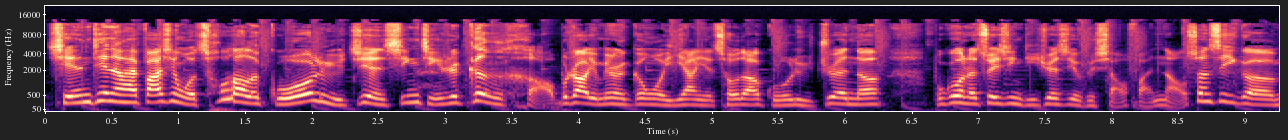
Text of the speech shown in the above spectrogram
前天呢还发现我抽到了国旅券，心情是更好。不知道有没有人跟我一样也抽到国旅券呢？不过呢，最近的确是有个小烦恼，算是一个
